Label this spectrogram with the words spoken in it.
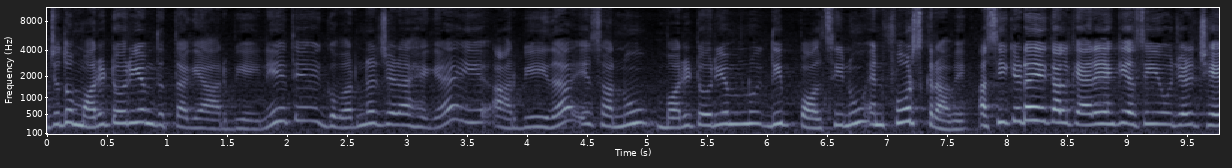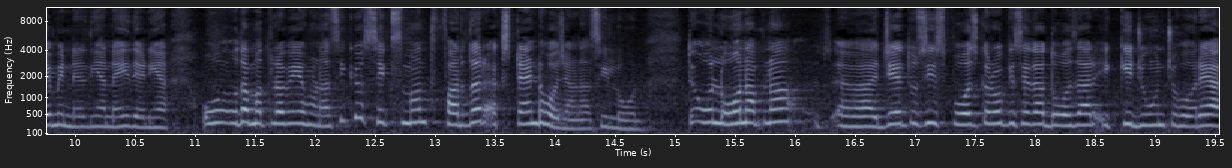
ਜਦੋਂ ਮੋਰੀਟੋਰੀਅਮ ਦਿੱਤਾ ਗਿਆ ਆਰਬੀਆਈ ਨੇ ਤੇ ਗਵਰਨਰ ਜਿਹੜਾ ਹੈਗਾ ਇਹ ਆਰਬੀਆਈ ਦਾ, ਇਹ ਸਾਨੂੰ ਮੋਰੀਟੋਰੀਅਮ ਨੂੰ, ਦੀ ਪਾਲਿਸੀ ਨੂੰ ਐਨਫੋਰਸ ਕਰਾਵੇ। ਅਸੀਂ ਕਿਹੜਾ ਇਹ ਗੱਲ ਕਹਿ ਰਹੇ ਹਾਂ ਕਿ ਅਸੀਂ ਉਹ ਜਿਹੜੇ 6 ਮਹੀਨੇ ਦੀਆਂ ਨਹੀਂ ਦੇਣੀਆਂ, ਉਹ, ਉਹਦਾ ਮਤਲਬ ਇਹ ਹੋਣਾ ਸੀ ਕਿ ਉਹ 6 ਮੰਥ ਫਰਦਰ ਐਕਸਟੈਂਡ ਹੋ ਜਾਣਾ ਸੀ ਲੋਨ ਤੇ ਉਹ ਲੋਨ ਆਪਣਾ ਜੇ ਤੁਸੀਂ ਸਪੋਜ਼ ਕਰੋ ਕਿਸੇ ਦਾ 2021 ਜੂਨ ਚ ਹੋ ਰਿਹਾ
